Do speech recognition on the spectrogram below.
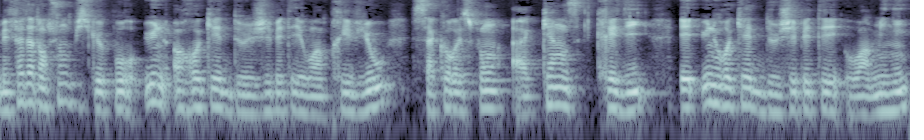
Mais faites attention puisque pour une requête de GPT ou un preview, ça correspond à 15 crédits et une requête de GPT ou un mini,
